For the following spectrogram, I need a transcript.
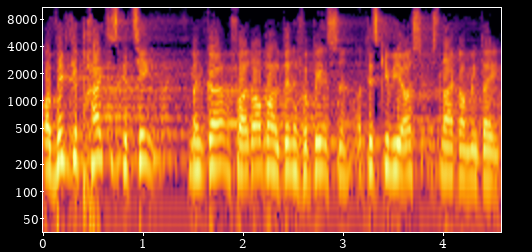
og hvilke praktiske ting man gør for at opretholde den her forbindelse, og det skal vi også snakke om i dag.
